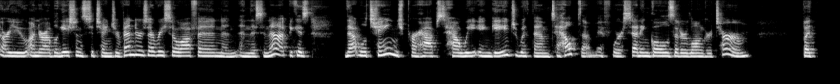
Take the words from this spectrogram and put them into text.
are you under obligations to change your vendors every so often and, and this and that? Because that will change perhaps how we engage with them to help them. If we're setting goals that are longer term, but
